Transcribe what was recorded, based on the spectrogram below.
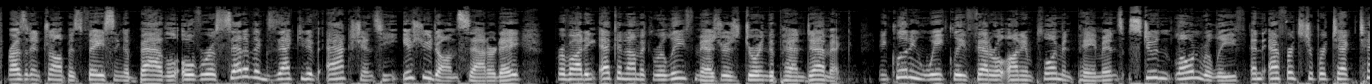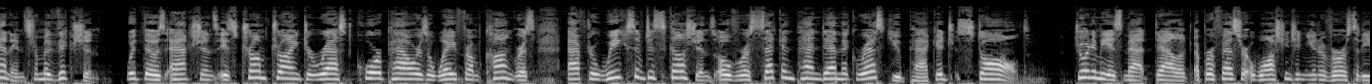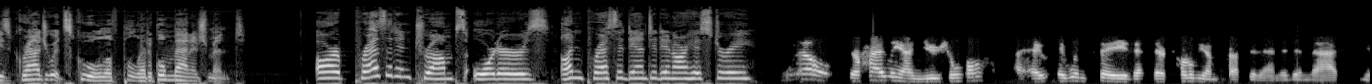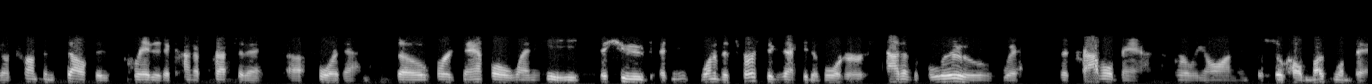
President Trump is facing a battle over a set of executive actions he issued on Saturday, providing economic relief measures during the pandemic, including weekly federal unemployment payments, student loan relief, and efforts to protect tenants from eviction. With those actions, is Trump trying to wrest core powers away from Congress after weeks of discussions over a second pandemic rescue package stalled? Joining me is Matt Dallek, a professor at Washington University's Graduate School of Political Management. Are President Trump's orders unprecedented in our history? Well, they're highly unusual. I, I wouldn't say that they're totally unprecedented in that, you know, Trump himself has created a kind of precedent uh, for them. So, for example, when he issued one of his first executive orders out of the blue with the travel ban early on, the so-called Muslim ban,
